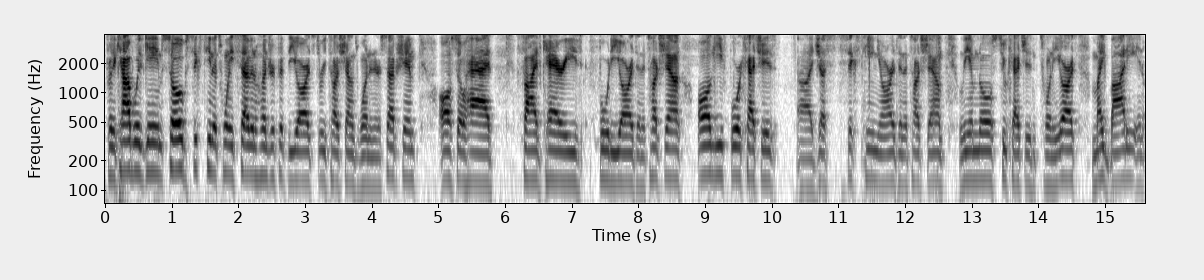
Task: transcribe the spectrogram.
for the Cowboys game, Sobes 16 to 27, 150 yards, three touchdowns, one interception. Also had five carries, 40 yards, and a touchdown. Augie four catches. Uh, just 16 yards and a touchdown. Liam Knowles, two catches, 20 yards. Mike Body, in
